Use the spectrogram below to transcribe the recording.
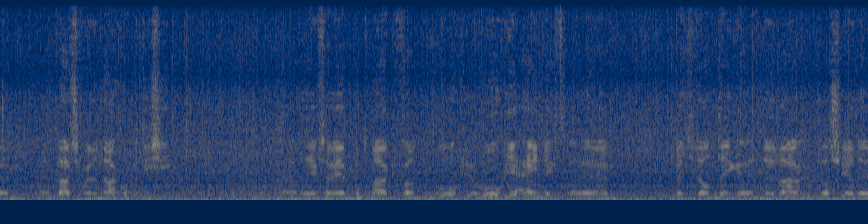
uh, plaatsing voor de na-competitie. dat heeft er weer te maken van hoe hoog je, hoe hoog je eindigt. Ehm, dat je dan tegen een lager geclasseerde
